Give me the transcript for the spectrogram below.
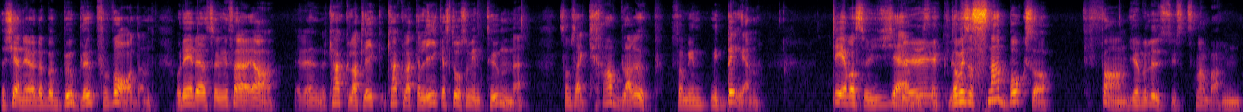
Då känner jag att det börjar bubbla upp för vaden. Och det är det alltså ungefär, ja, en kackerlacka lika stor som min tumme. Som så här kravlar upp för min, mitt ben. Det var så jävligt är. De är så snabba också. Fy fan. Djävulusiskt snabba. Mm.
